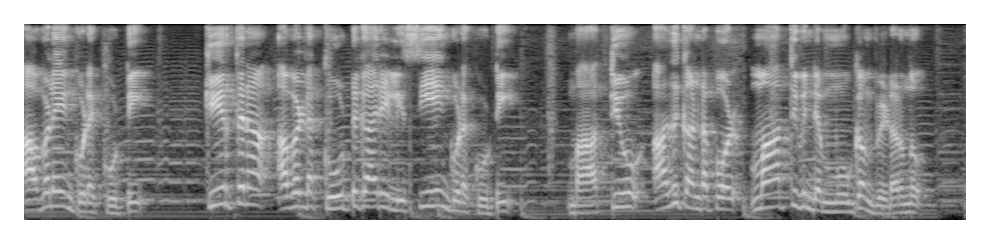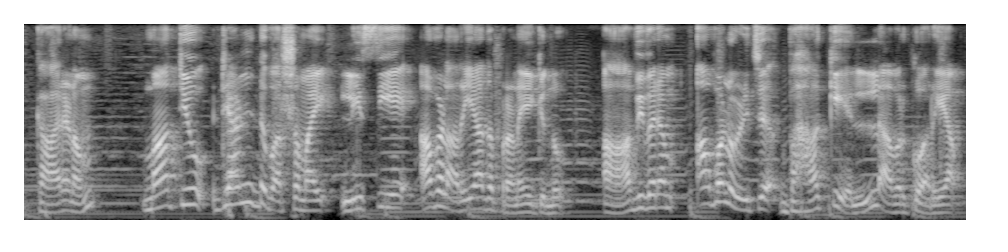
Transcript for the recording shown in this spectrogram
അവളെയും കൂടെ കൂട്ടി. കീർത്തന അവളുടെ കൂട്ടുകാരി ലിസിയെയും കൂടെ കൂട്ടി. മാത്യു അത് കണ്ടപ്പോൾ മാത്യുവിന്റെ മുഖം വിടർന്നു. കാരണം മാത്യു രണ്ട് വർഷമായി ലിസിയെ അവൾ അറിയാതെ പ്രണയിക്കുന്നു. ആ വിവരം അവൾ ഒഴിച്ച് ബാക്കി എല്ലാവർക്കും അറിയാം.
